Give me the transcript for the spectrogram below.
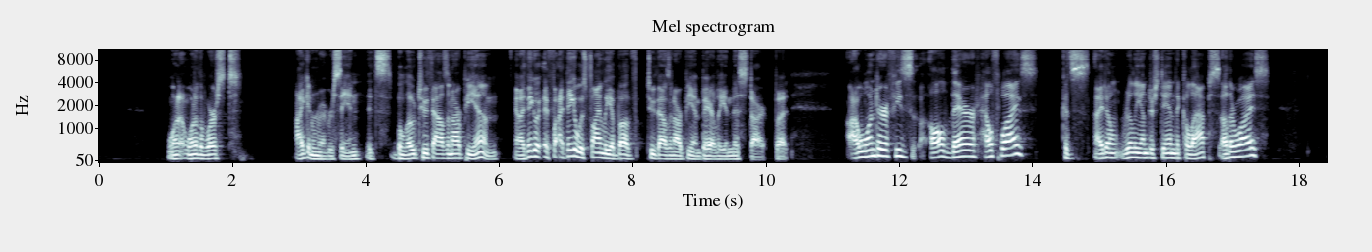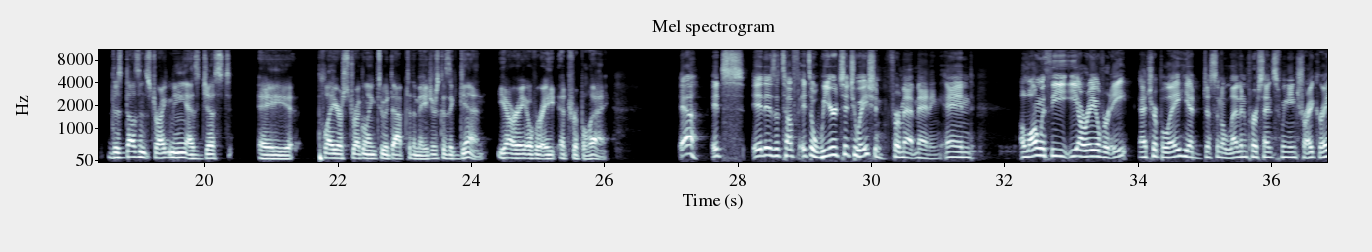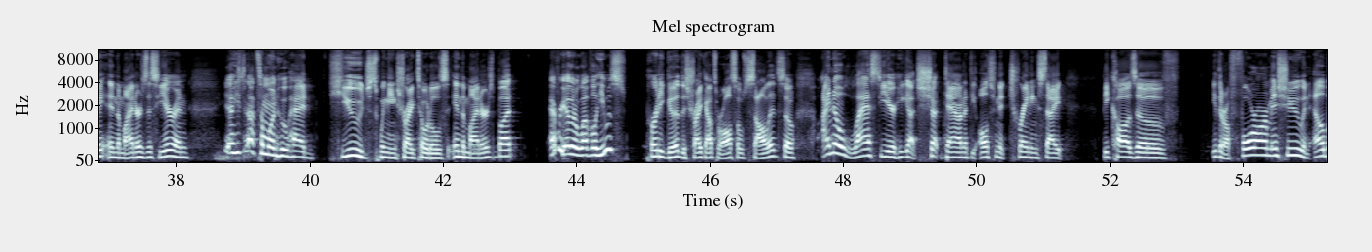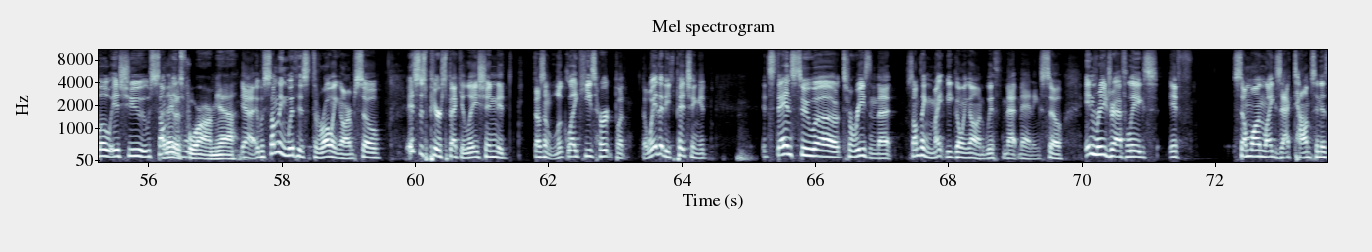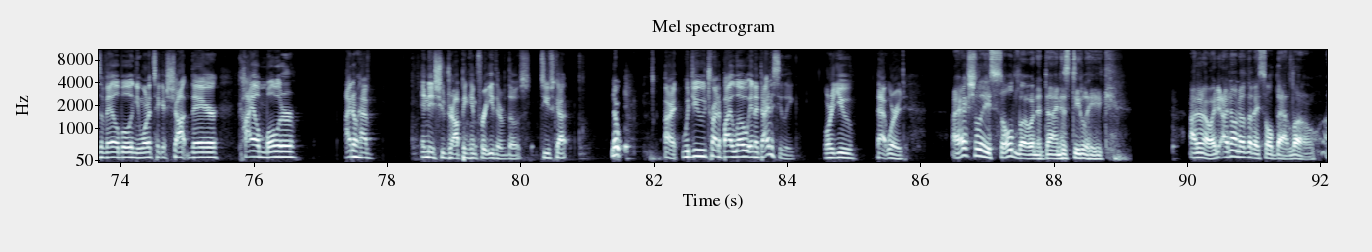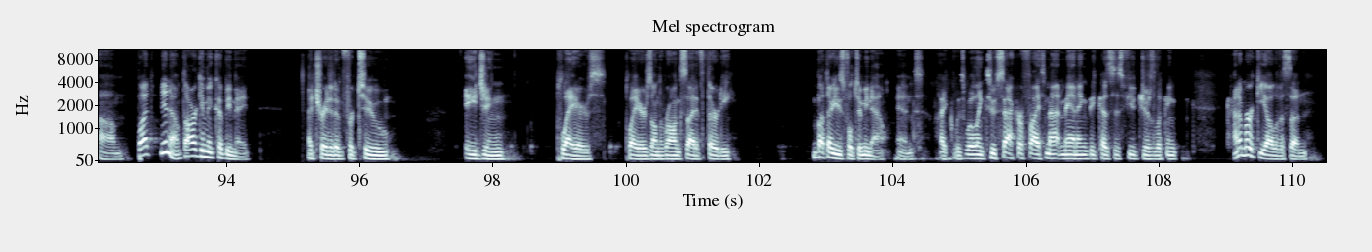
one one of the worst I can remember seeing. It's below 2,000 RPM. And I think if I think it was finally above 2,000 RPM barely in this start, but I wonder if he's all there health wise because I don't really understand the collapse otherwise. This doesn't strike me as just a player struggling to adapt to the majors because again, ERA over eight at AAA. Yeah, it's it is a tough, it's a weird situation for Matt Manning, and along with the ERA over eight at AAA, he had just an 11% swinging strike rate in the minors this year, and yeah, he's not someone who had huge swinging strike totals in the minors, but every other level he was pretty good. The strikeouts were also solid. So I know last year he got shut down at the alternate training site because of either a forearm issue, an elbow issue. It was I something. think it was forearm, yeah. Yeah, it was something with his throwing arm. So it's just pure speculation. It doesn't look like he's hurt, but the way that he's pitching, it it stands to uh, to reason that something might be going on with Matt Manning. So in redraft leagues, if someone like Zach Thompson is available and you want to take a shot there, Kyle Muller, I don't have an issue dropping him for either of those. Do you, Scott? Nope. All right. Would you try to buy low in a dynasty league? Or are you that worried? I actually sold low in a dynasty league. I don't know. I, I don't know that I sold that low. Um, but, you know, the argument could be made. I traded him for two aging players, players on the wrong side of 30. But they're useful to me now. And I was willing to sacrifice Matt Manning because his future is looking kind of murky all of a sudden.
